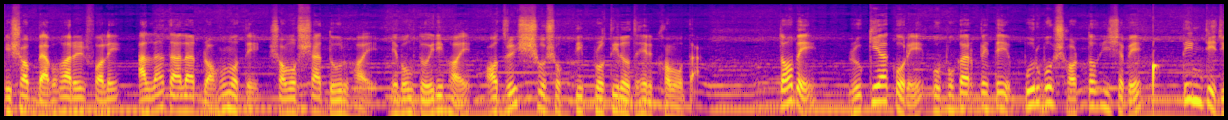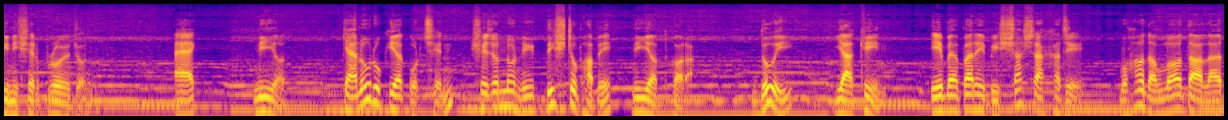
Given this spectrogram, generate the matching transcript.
এসব ব্যবহারের ফলে আল্লাহ তালার রহমতে সমস্যা দূর হয় এবং তৈরি হয় অদৃশ্য শক্তি প্রতিরোধের ক্ষমতা। তবে রুকিয়া করে উপকার পেতে পূর্ব শর্ত হিসেবে তিনটি জিনিসের প্রয়োজন। এক, নিয়ত। কেন রুকিয়া করছেন সেজন্য নির্দিষ্টভাবে নিয়ত করা। দুই, ইয়াকিন, এ ব্যাপারে বিশ্বাস রাখা যে মহান আল্লাহ তালার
